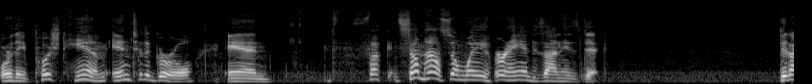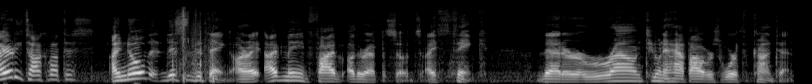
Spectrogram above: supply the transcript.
or they pushed him into the girl and fucking somehow, some way, her hand is on his dick. Did I already talk about this? I know that this is the thing, all right? I've made five other episodes, I think, that are around two and a half hours worth of content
